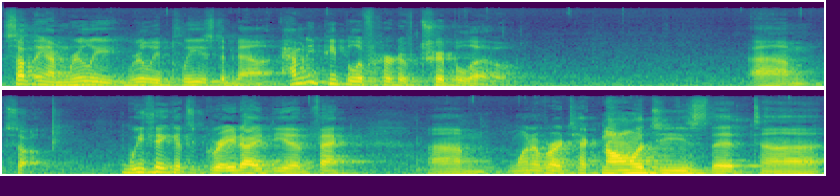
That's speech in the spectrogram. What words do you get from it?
something I'm really, really pleased about. How many people have heard of Triple O? Um, so we think it's a great idea. In fact, um, one of our technologies that uh,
